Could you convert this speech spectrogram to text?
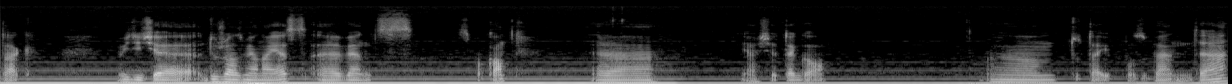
Tak. Widzicie, duża zmiana jest, e, więc spoko. E, ja się tego tutaj pozbędę.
